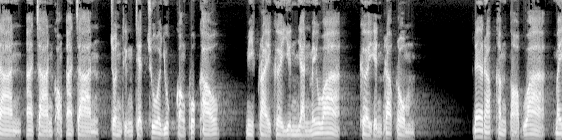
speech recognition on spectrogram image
จารย์ อาจารย์ของอาจารย์ จนถึงเจ็ดชั่วยุคของพวกเขา มีใครเคยยืนยันไม่ว่า เคยเห็นพระพรหมได้รับคำตอบว่าไม่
